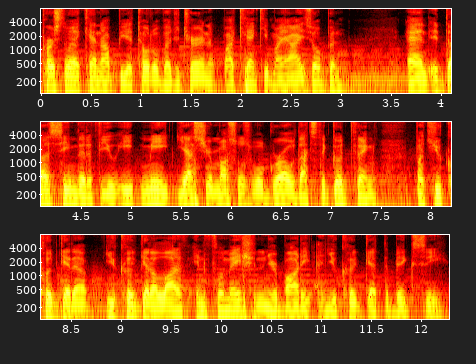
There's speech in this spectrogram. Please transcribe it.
Personally, I cannot be a total vegetarian. I can't keep my eyes open. And it does seem that if you eat meat, yes, your muscles will grow. That's the good thing. But you could get a you could get a lot of inflammation in your body and you could get the big C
